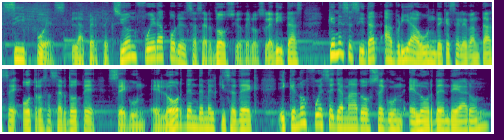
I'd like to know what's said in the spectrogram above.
Si pues la perfección fuera por el sacerdocio de los levitas, ¿qué necesidad habría aún de que se levantase otro sacerdote según el orden de Melquisedec y que no fuese llamado según el orden de Aarón?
